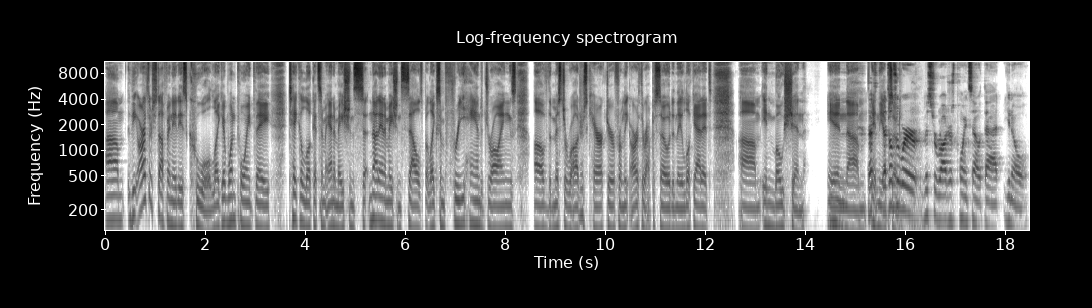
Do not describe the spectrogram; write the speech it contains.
Um, the Arthur stuff in it is cool. Like at one point they take a look at some animation, not animation cells, but like some freehand drawings of the Mister Rogers character from the Arthur episode, and they look at it um, in motion in um, That's, in the that's episode. also where Mr. Rogers points out that you know,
